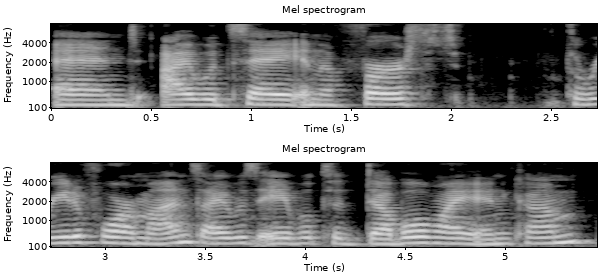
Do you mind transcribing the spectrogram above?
And I would say in the first three to four months, I was able to double my income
